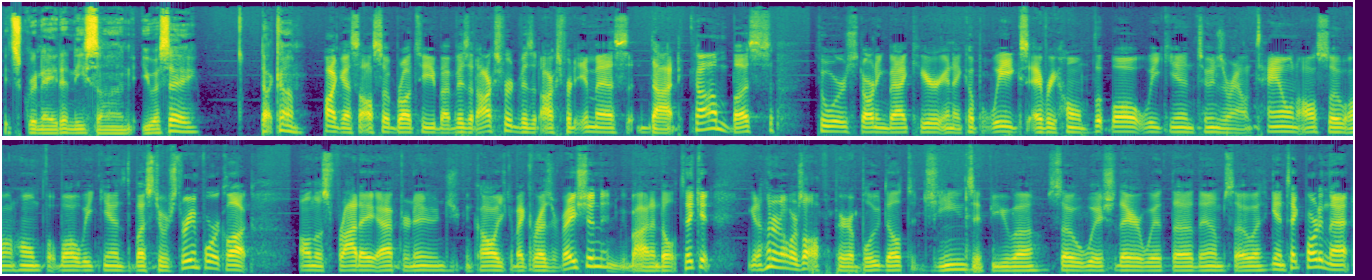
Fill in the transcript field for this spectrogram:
It's Grenada Nissan USA.com. Podcast also brought to you by Visit Oxford. Visit oxfordms.com. Bus tours starting back here in a couple weeks. Every home football weekend. Tunes around town also on home football weekends. The bus tours 3 and 4 o'clock on those Friday afternoons. You can call, you can make a reservation, and you can buy an adult ticket. You get $100 off a pair of Blue Delta jeans if you uh, so wish there with uh, them. So, again, take part in that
